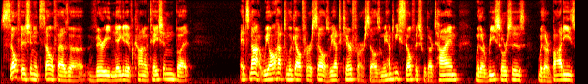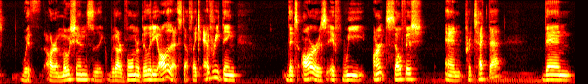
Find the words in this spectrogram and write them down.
selfish in itself has a very negative connotation, but it's not. We all have to look out for ourselves. We have to care for ourselves, and we have to be selfish with our time, with our resources, with our bodies, with our emotions, like with our vulnerability, all of that stuff. Like everything that's ours, if we aren't selfish and protect that, then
